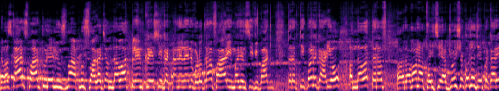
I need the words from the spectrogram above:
નમસ્કાર સ્પાર્ક ટુડે ન્યૂઝમાં આપનું સ્વાગત છે. અમદાવાદ પ્લેન ક્રેશની ઘટનાને લઈને વડોદરા ફાયર ઇમરજન્સી વિભાગ તરફથી પણ ગાડીઓ અમદાવાદ તરફ રવાના થઈ છે. આપ જોઈ શકો છો, જે પ્રકારે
